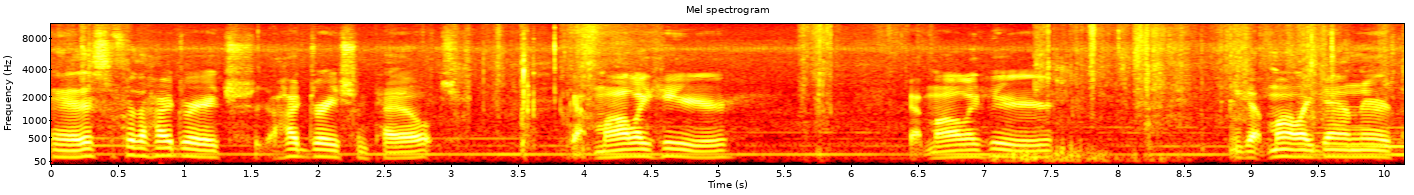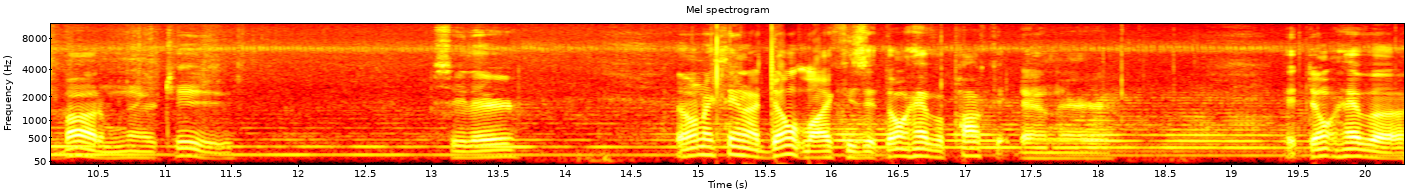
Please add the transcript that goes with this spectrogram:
Yeah, this is for the hydration hydration pouch. Got MOLLE here. Got MOLLE here. You got MOLLE down there at the bottom there too. See there? The only thing I don't like is it don't have a pocket down there. It don't have a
